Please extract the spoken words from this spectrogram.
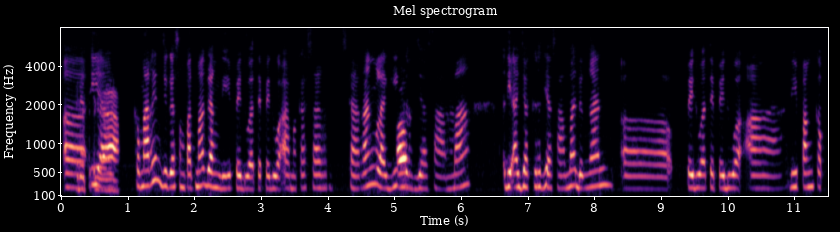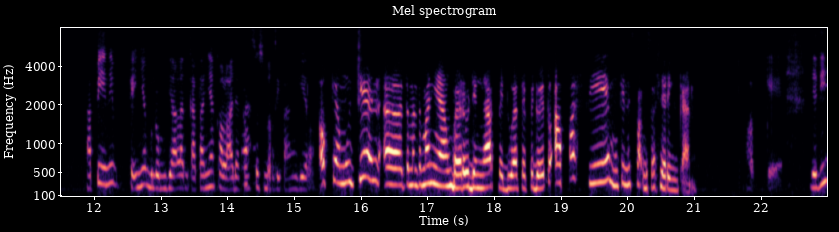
Uh, iya. Kemarin juga sempat magang di P2TP2A Makassar. Sekarang lagi oh. kerjasama, diajak kerjasama dengan uh, P2TP2A di Pangkep. Tapi ini kayaknya belum jalan. Katanya kalau ada kasus baru dipanggil. Oke, mungkin uh, teman-teman yang baru dengar P2TP2 itu apa sih? Mungkin Isma bisa sharingkan. Oke, jadi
